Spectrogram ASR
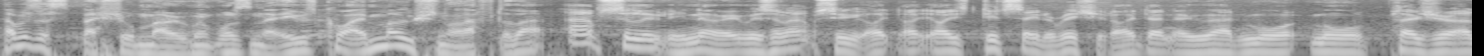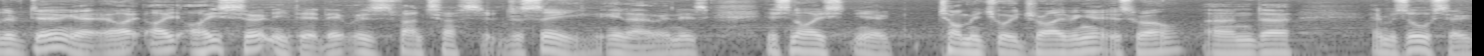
That was a special moment, wasn't it? He was quite emotional after that. Absolutely. No, it was an absolute. I, I, I did say to Richard, I don't know who had more, more pleasure out of doing it. I, I, I certainly did. It was fantastic to see, you know, and it's, it's nice, you know, Tom enjoyed driving it as well and, uh, it was also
